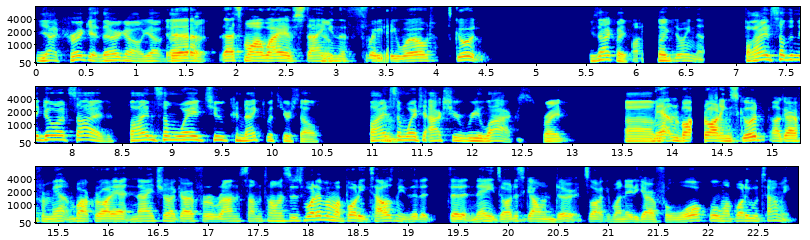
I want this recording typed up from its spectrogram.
Yeah, cricket. There we go. Yeah, yeah. That's my way of staying in the 3D world. It's good. Exactly. I'm like doing that. Find something to go outside. Find some way to connect with yourself. Find hmm. some way to actually relax. Right. Um, mountain bike riding's good. I go for a mountain bike ride out in nature. I go for a run sometimes. It's whatever my body tells me that it that it needs. I just go and do. It's like if I need to go for a walk, well, my body will tell me.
